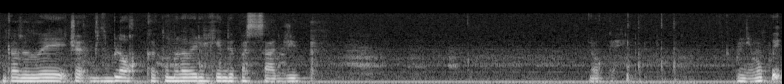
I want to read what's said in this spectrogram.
in caso dove cioè vi blocca come la verifica in due passaggi. Ok. Andiamo qui.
